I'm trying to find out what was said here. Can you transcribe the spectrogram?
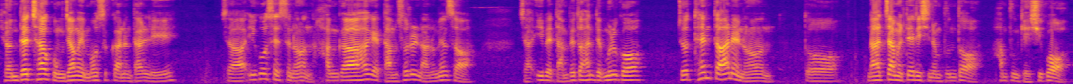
현대차 공장의 모습과는 달리 자, 이곳에서는 한가하게 담소를 나누면서 자, 입에 담배도 한 대 물고 저 텐트 안에는 또 낮잠을 때리시는 분도 한 분 계시고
